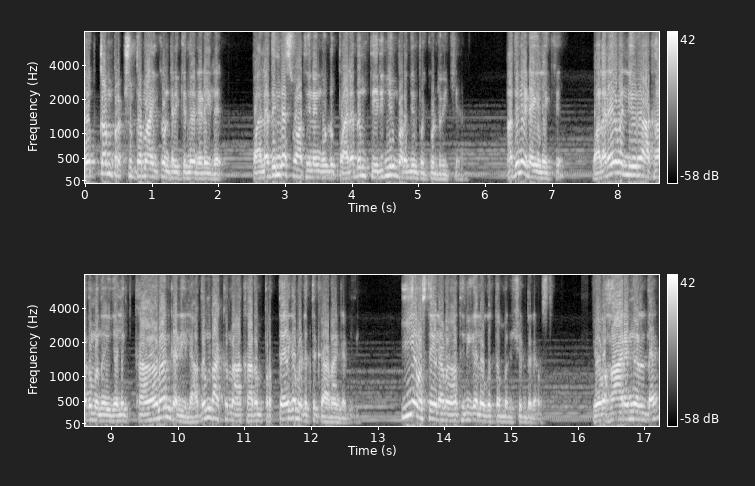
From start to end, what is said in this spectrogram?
മൊത്തം പ്രക്ഷുബ്ധമായിക്കൊണ്ടിരിക്കുന്നതിനിടയിൽ പലതിന്റെ സ്വാധീനം കൊണ്ട് പലതും തിരിഞ്ഞും പറഞ്ഞും പോയിക്കൊണ്ടിരിക്കുകയാണ്. അതിനിടയിലേക്ക് വളരെ വലിയൊരു ആഘാതം വന്നു കഴിഞ്ഞാൽ കാണാൻ കഴിയില്ല. അതുണ്ടാക്കുന്ന ആഘാതം പ്രത്യേകം എടുത്ത് കാണാൻ കഴിയില്ല. ഈ അവസ്ഥയിലാണ് ആധുനിക ലോകത്തെ മനുഷ്യന്റെ അവസ്ഥ. വ്യവഹാരങ്ങളുടെ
